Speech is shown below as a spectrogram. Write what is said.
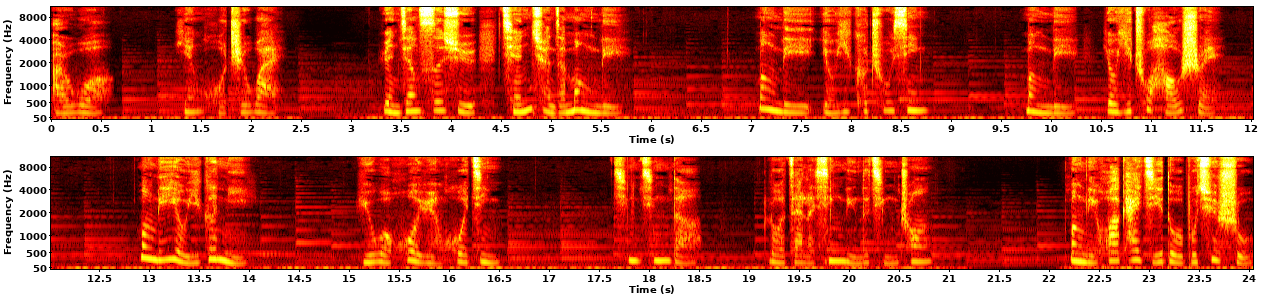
而我，烟火之外，愿将思绪缱绻在梦里。梦里有一颗初心，梦里有一处好水，梦里有一个你，与我或远或近，轻轻地落在了心灵的晴窗。梦里花开几朵不去数，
